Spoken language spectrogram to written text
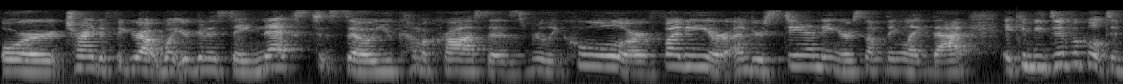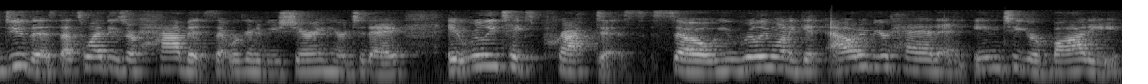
or trying to figure out what you're going to say next so you come across as really cool or funny or understanding or something like that. It can be difficult to do this. That's why these are habits that we're going to be sharing here today. It really takes practice. So you really want to get out of your head and into your body.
